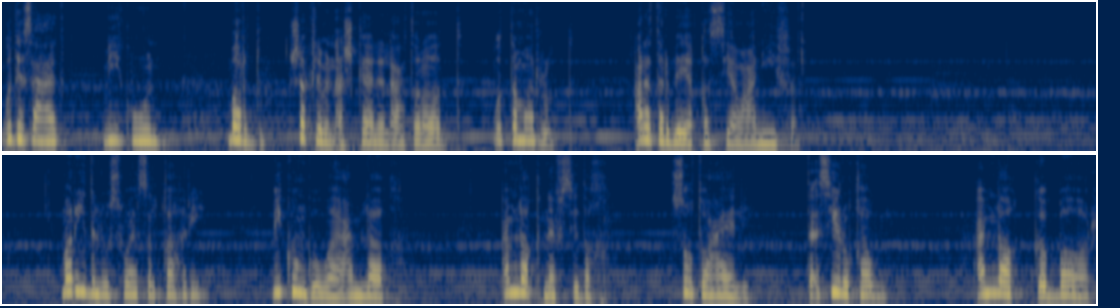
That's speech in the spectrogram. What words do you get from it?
وده ساعات بيكون برضو شكل من أشكال الاعتراض والتمرد على تربية قاسية وعنيفة. مريض الوسواس القهري. بيكون جواه عملاق. عملاق نفسي ضخم. صوته عالي. تأثيره قوي. عملاق جبار.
